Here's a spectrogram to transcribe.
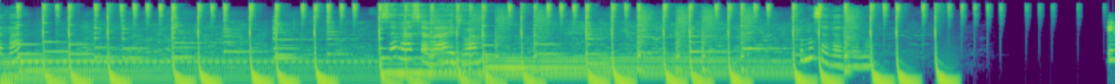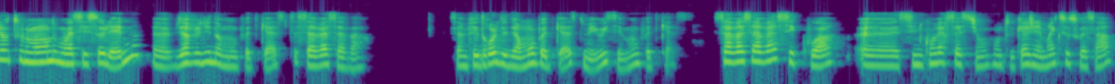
ça va? Ça va, ça va, et toi? Comment ça va vraiment? Hello tout le monde, moi c'est Solène, euh, bienvenue dans mon podcast Ça va, ça va. Ça me fait drôle de dire mon podcast, mais oui, c'est mon podcast. Ça va, ça va, c'est quoi? Euh, C'est une conversation, en tout cas j'aimerais que ce soit ça.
